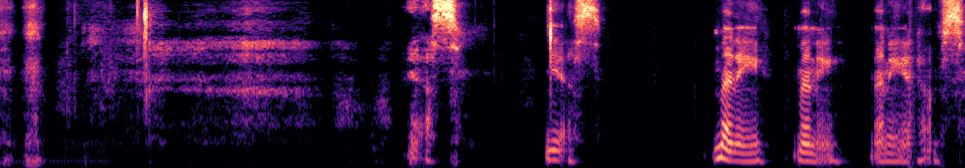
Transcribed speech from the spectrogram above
Yes, yes, many, many, many attempts.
